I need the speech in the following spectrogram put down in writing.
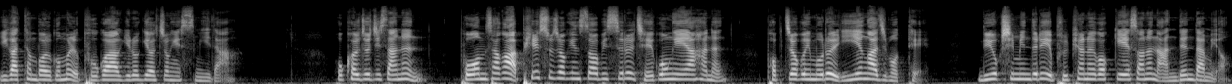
이 같은 벌금을 부과하기로 결정했습니다. 호컬 주 지사는 보험사가 필수적인 서비스를 제공해야 하는 법적 의무를 이행하지 못해 뉴욕 시민들이 불편을 겪게 해서는 안 된다며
